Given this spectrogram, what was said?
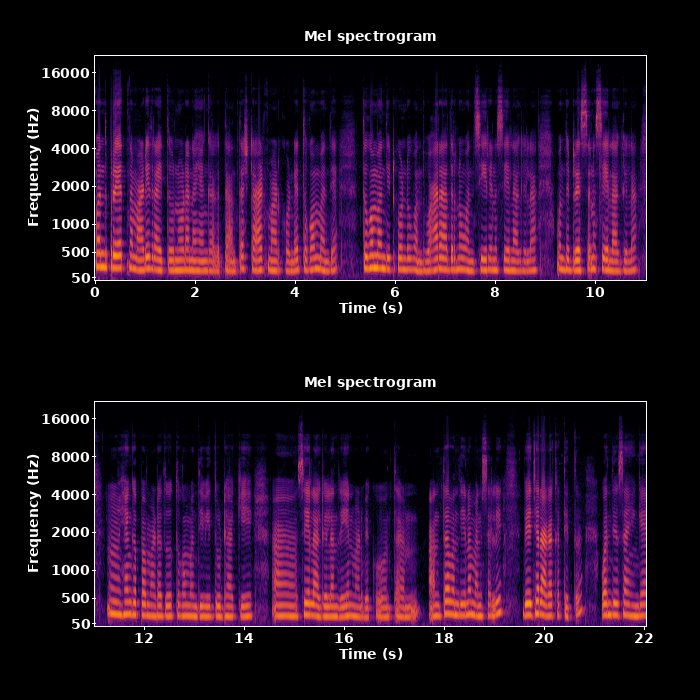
ಒಂದು ಪ್ರಯತ್ನ ಮಾಡಿದ್ರಾಯಿತು, ನೋಡೋಣ ಹೆಂಗಾಗುತ್ತಾ ಅಂತ ಸ್ಟಾರ್ಟ್ ಮಾಡಿಕೊಂಡೆ. ತೊಗೊಂಬಂದೆ. ತೊಗೊಂಬಂದು ಇಟ್ಕೊಂಡು ಒಂದು ವಾರ ಆದ್ರೂ ಒಂದು ಸೀರೆನೂ ಸೇಲ್ ಆಗಲಿಲ್ಲ, ಒಂದು ಡ್ರೆಸ್ಸನ್ನು ಸೇಲ್ ಆಗಲಿಲ್ಲ. ಹೆಂಗಪ್ಪ ಮಾಡೋದು? ತೊಗೊಂಬಂದೀವಿ, ದುಡ್ಡು ಹಾಕಿ ಸೇಲ್ ಆಗಲಿಲ್ಲ ಅಂದರೆ ಏನು ಮಾಡಬೇಕು ಅಂತ ಅಂತ ಒಂದೇನೋ ಮನಸ್ಸಲ್ಲಿ ಬೇಜಾರಾಗಕತ್ತಿತ್ತು. ಒಂದು ದಿವಸ ಹೀಗೆ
